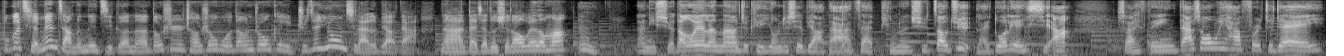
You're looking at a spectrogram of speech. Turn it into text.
不过前面讲的那几个呢，都是日常生活当中可以直接用起来的表达。那大家都学到位了吗？嗯，那你学到位了呢，就可以用这些表达在评论区造句来多练习啊。 So I think that's all we have for today.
